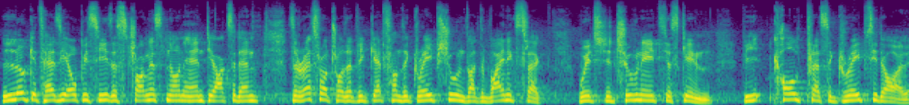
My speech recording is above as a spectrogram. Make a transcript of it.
Look, it has the OPC, the strongest known antioxidant, the resveratrol that we get from the grape shoot, but the wine extract, which rejuvenates your skin. We cold press the grapeseed oil.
